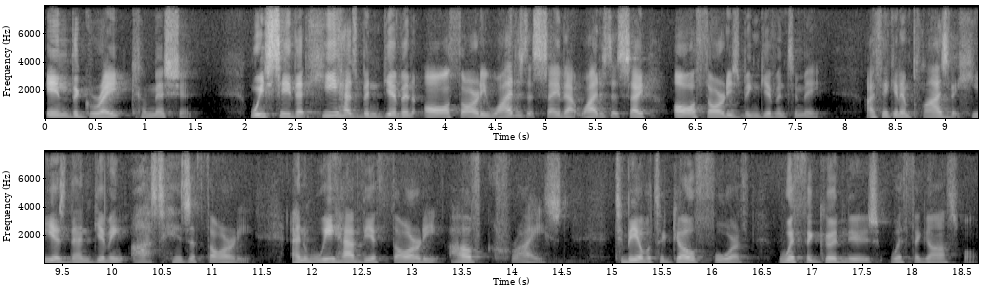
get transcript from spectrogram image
in the Great Commission we see that he has been given all authority. Why does it say that? Why does it say all authority has been given to me? I think it implies that he is then giving us his authority, and we have the authority of Christ to be able to go forth with the good news, with the gospel.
